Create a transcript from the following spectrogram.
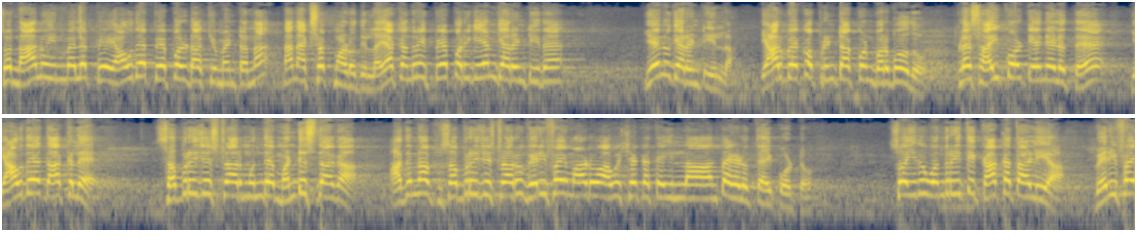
ಸೊ ನಾನು ಇನ್ಮೇಲೆ ಪೇ, ಯಾವುದೇ ಪೇಪರ್ ಡಾಕ್ಯುಮೆಂಟನ್ನು ನಾನು ಅಕ್ಸೆಪ್ಟ್ ಮಾಡೋದಿಲ್ಲ. ಯಾಕಂದರೆ ಈ ಪೇಪರಿಗೆ ಏನು ಗ್ಯಾರಂಟಿ ಇದೆ? ಏನು ಗ್ಯಾರಂಟಿ ಇಲ್ಲ. ಯಾರು ಬೇಕೋ ಪ್ರಿಂಟ್ ಹಾಕೊಂಡು ಬರ್ಬೋದು. ಪ್ಲಸ್ ಹೈಕೋರ್ಟ್ ಏನು ಹೇಳುತ್ತೆ, ಯಾವುದೇ ದಾಖಲೆ ಸಬ್ ರಿಜಿಸ್ಟ್ರಾರ್ ಮುಂದೆ ಮಂಡಿಸಿದಾಗ ಅದನ್ನ ಸಬ್ ರಿಜಿಸ್ಟ್ರಾರು ವೆರಿಫೈ ಮಾಡುವ ಅವಶ್ಯಕತೆ ಇಲ್ಲ ಅಂತ ಹೇಳುತ್ತೆ ಹೈಕೋರ್ಟ್ ಸೊ ಇದು ಒಂದು ರೀತಿ ಕಾಕತಾಳೀಯ. ವೆರಿಫೈ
